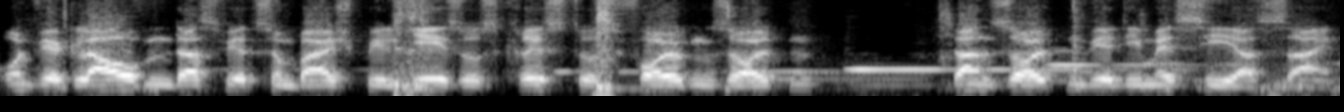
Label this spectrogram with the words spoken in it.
und wir glauben, dass wir zum Beispiel Jesus Christus folgen sollten, dann sollten wir die Messias sein.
